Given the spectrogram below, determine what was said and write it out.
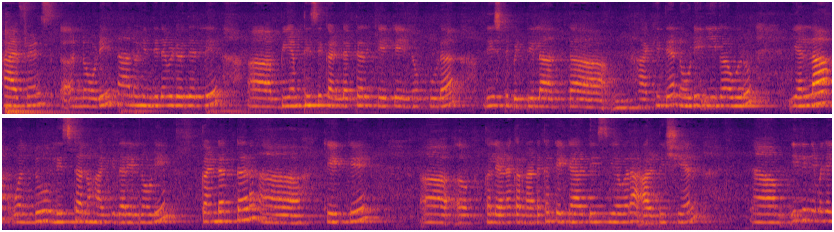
ಹಾಯ್ ಫ್ರೆಂಡ್ಸ್ ನೋಡಿ ನಾನು ಹಿಂದಿನ ವಿಡಿಯೋದಲ್ಲಿ B M T C conductor K K ಇನ್ನೂ ಕೂಡ ಲಿಸ್ಟ್ ಬಿಟ್ಟಿಲ್ಲ ಅಂತ ಹಾಕಿದ್ದೆ. ನೋಡಿ ಈಗ ಅವರು ಎಲ್ಲ ಒಂದು ಲಿಸ್ಟನ್ನು ಹಾಕಿದ್ದಾರೆ. ನೋಡಿ conductor K K Kalyana Karnataka K K R T C ಅವರ ಆರ್ಟಿಷಿಯನ್ ಇಲ್ಲಿ ನಿಮಗೆ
